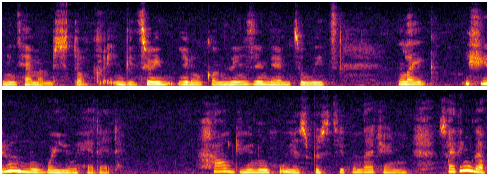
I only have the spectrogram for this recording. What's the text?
anytime I'm stuck in between, you know, convincing them to wait. Like, if you don't know where you're headed, how do you know who you're supposed to take on that journey? So I think that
